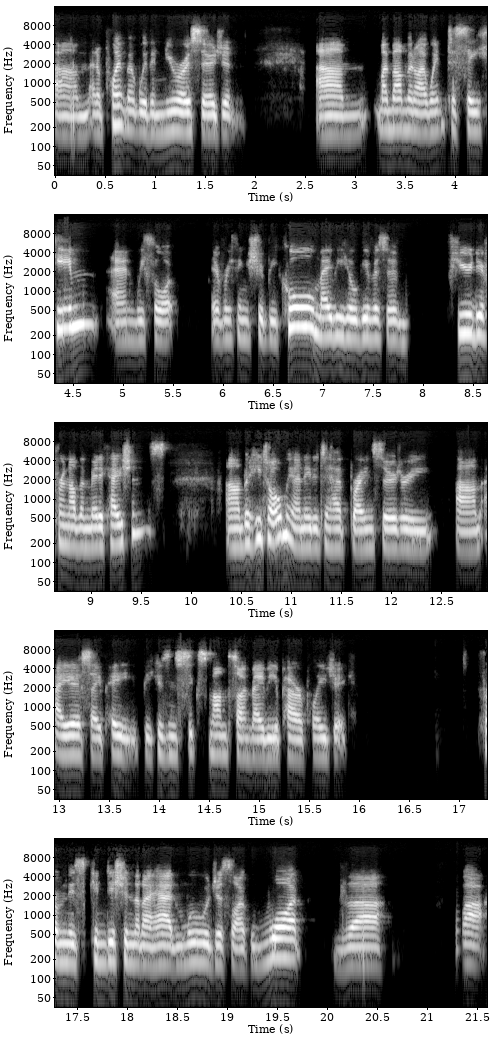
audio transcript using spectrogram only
um, an appointment with a neurosurgeon. Um, my mum and I went to see him and we thought everything should be cool. Maybe he'll give us a few different other medications. Um, but he told me I needed to have brain surgery um, ASAP because in six months I may be a paraplegic from this condition that I had. And we were just like, what the fuck?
